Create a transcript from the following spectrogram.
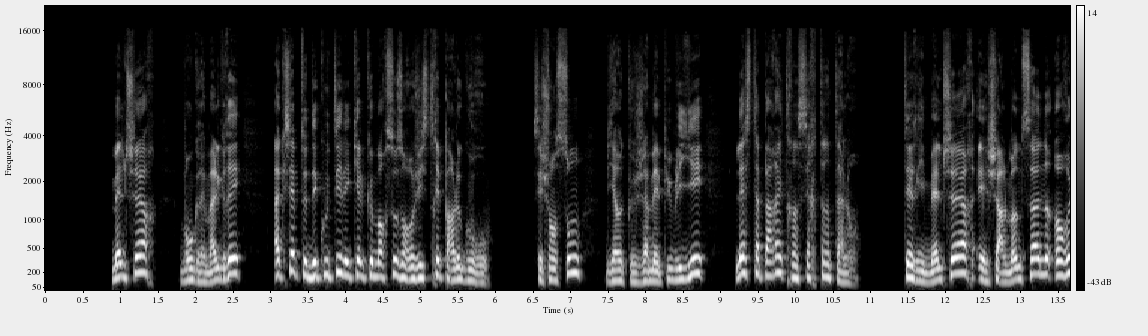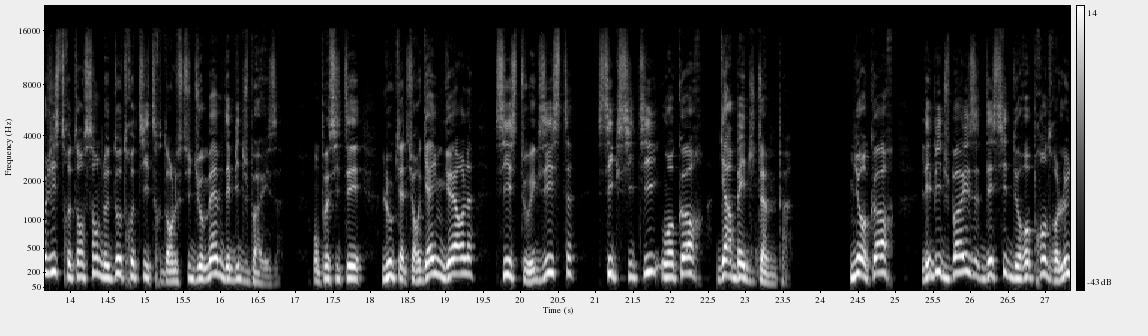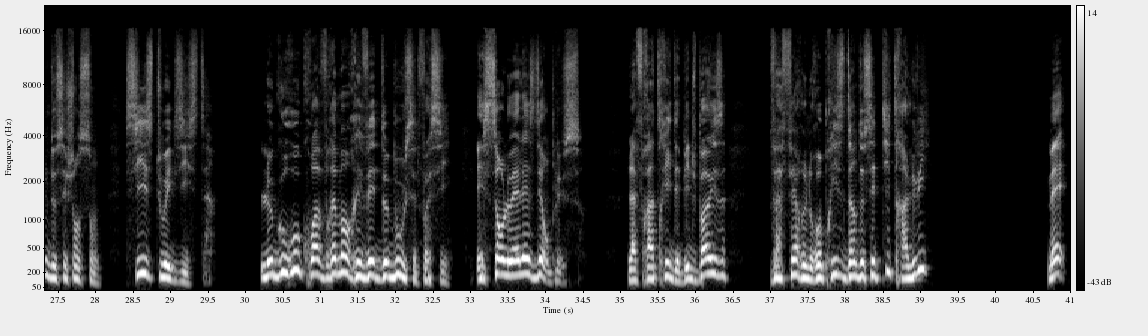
Melcher, bon gré mal gré, accepte d'écouter les quelques morceaux enregistrés par le gourou. Ces chansons, bien que jamais publiées, laissent apparaître un certain talent. Terry Melcher et Charles Manson enregistrent ensemble d'autres titres dans le studio même des Beach Boys. On peut citer Look at Your Game Girl, Cease to Exist, Six City ou encore Garbage Dump. Mieux encore, les Beach Boys décident de reprendre l'une de ces chansons, Cease to Exist. Le gourou croit vraiment rêver debout cette fois-ci et sans le LSD en plus. La fratrie des Beach Boys va faire une reprise d'un de ses titres à lui. Mais,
